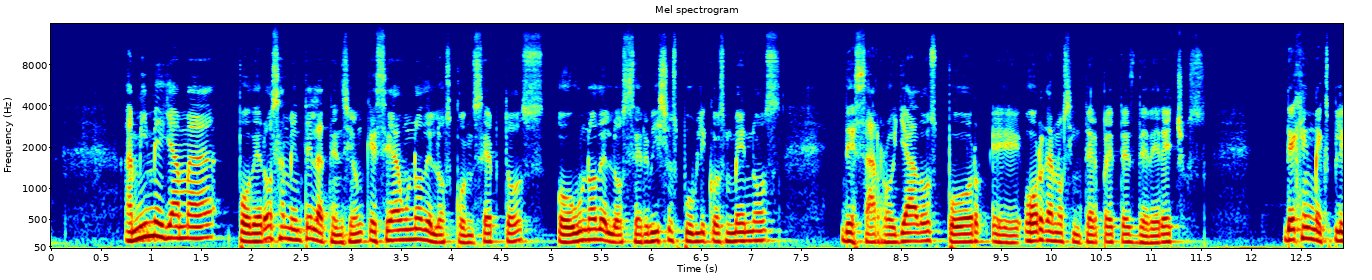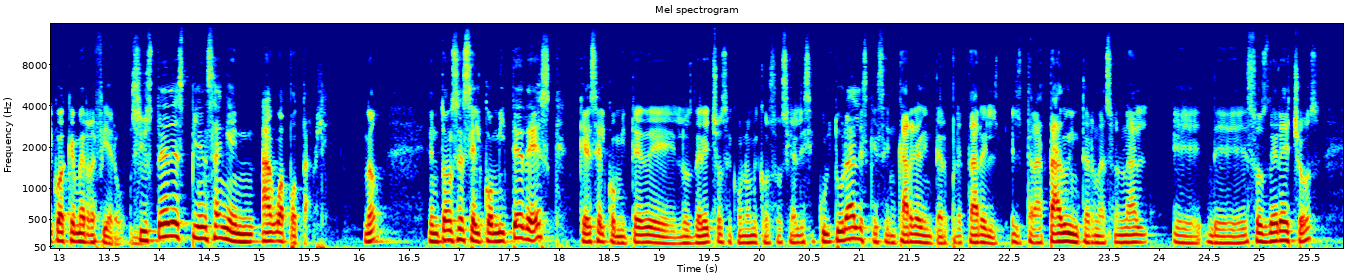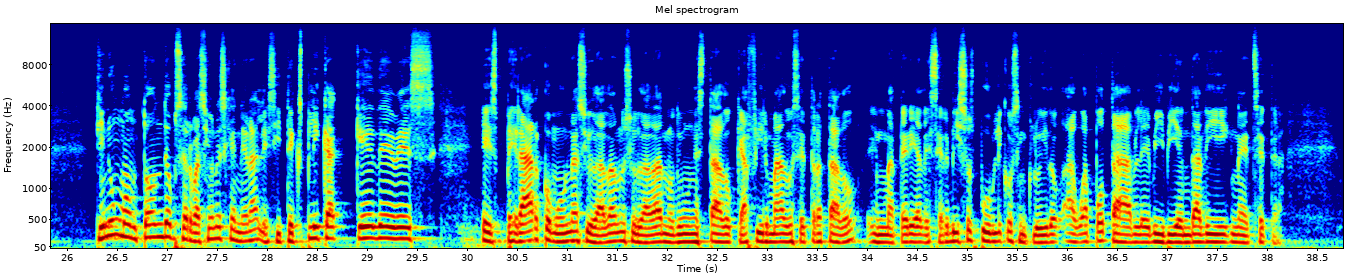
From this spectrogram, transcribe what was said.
a mí me llama poderosamente la atención que sea uno de los conceptos o uno de los servicios públicos menos desarrollados por eh, órganos intérpretes de derechos. Déjenme explico a qué me refiero. Si ustedes piensan en agua potable, ¿no? Entonces el Comité DESC, que es el Comité de los Derechos Económicos, Sociales y Culturales, que se encarga de interpretar el, el Tratado Internacional eh, de esos derechos, tiene un montón de observaciones generales y te explica qué debes esperar como una ciudadana o ciudadano de un Estado que ha firmado ese tratado en materia de servicios públicos, incluido agua potable, vivienda digna, etcétera.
